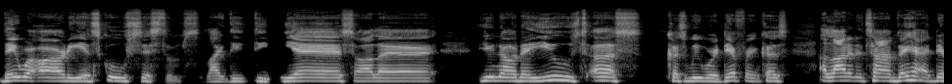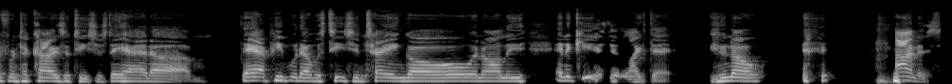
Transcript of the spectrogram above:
they were already in school systems like the DPS, all that. You know, they used us because we were different. Because a lot of the times they had different kinds of teachers. They had um they had people that was teaching tango and all these, and the kids didn't like that. You know, honest,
